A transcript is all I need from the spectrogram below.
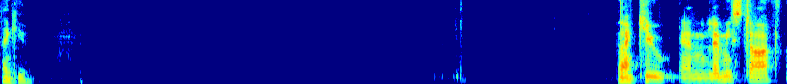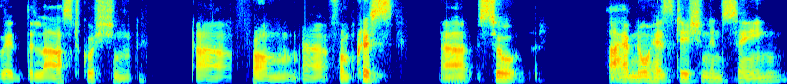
Thank you. Thank you. And let me start with the last question uh, from uh, from Chris. Uh, so I have no hesitation in saying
